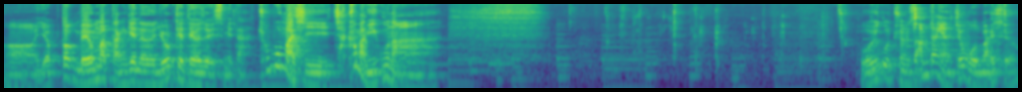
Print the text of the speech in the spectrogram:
어 엽떡 매운맛 단계는 이렇게 되어져 있습니다. 초보 맛이 착한 맛 위구나. 오이고추는 쌈장이 안 찍어 먹어도 맛있어요.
